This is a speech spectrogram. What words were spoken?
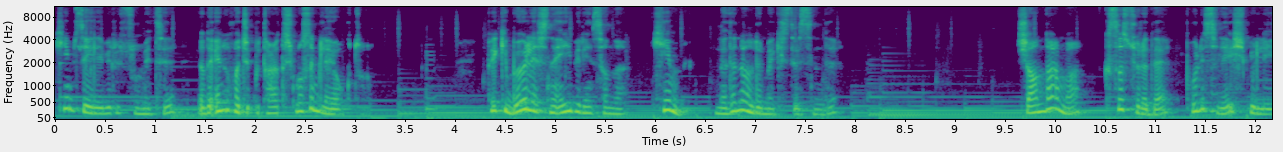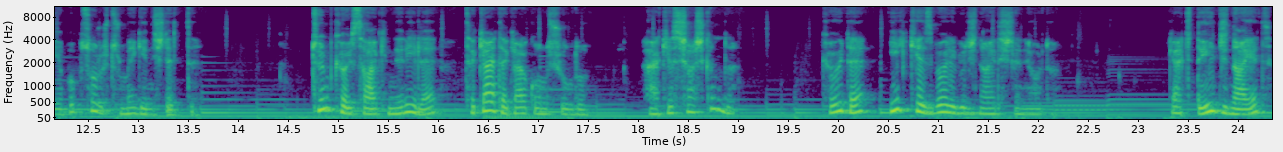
Kimseyle bir husumeti ya da en ufacık bir tartışması bile yoktu. Peki böylesine iyi bir insanı kim, neden öldürmek istesindi? Jandarma kısa sürede polis ile işbirliği yapıp soruşturmayı genişletti. Tüm köy sakinleriyle teker teker konuşuldu. Herkes şaşkındı. Köyde ilk kez böyle bir cinayet işleniyordu. Gerçi değil cinayet,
